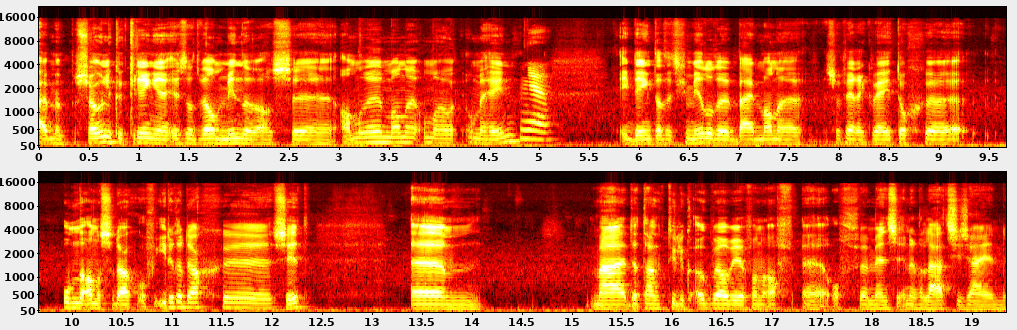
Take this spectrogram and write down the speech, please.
Uit mijn persoonlijke kringen is dat wel minder als eh, andere mannen om me, om me heen. Ja. Ik denk dat het gemiddelde bij mannen, zover ik weet, toch eh, om de anderste dag of iedere dag eh, zit. Ehm, maar dat hangt natuurlijk ook wel weer van af of mensen in een relatie zijn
